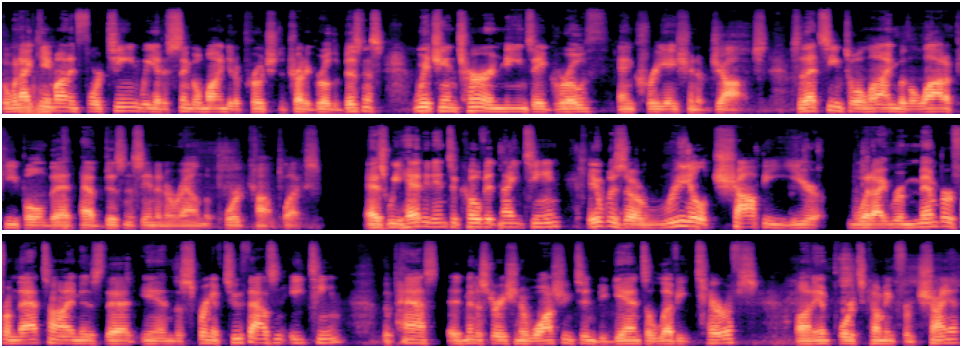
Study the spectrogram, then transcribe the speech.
But when mm-hmm. I came on in 14, we had a single minded approach to try to grow the business, which in turn means a growth and creation of jobs. So that seemed to align with a lot of people that have business in and around the port complex. As we headed into COVID 19, it was a real choppy year. What I remember from that time is that in the spring of 2018, the past administration in Washington began to levy tariffs on imports coming from China,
